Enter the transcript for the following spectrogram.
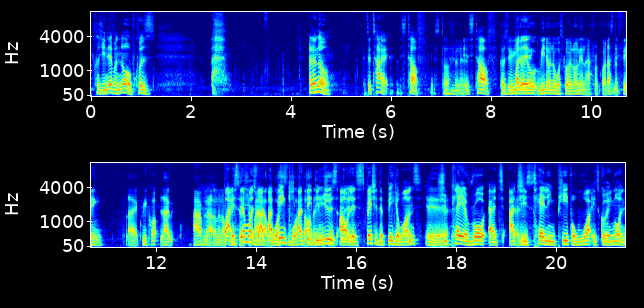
Because you never know. Because I don't know. It's a tie. It's tough. It's tough, isn't it? It's tough. Because we, we don't it- know we don't know what's going on in Africa. That's the thing. Like we got like I haven't Yeah. done enough But it's them to ones. find I, I think what I think other the news doing. outlets, especially the bigger ones, Yeah, yeah, yeah. should play a role at actually least- telling people what is going on, At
